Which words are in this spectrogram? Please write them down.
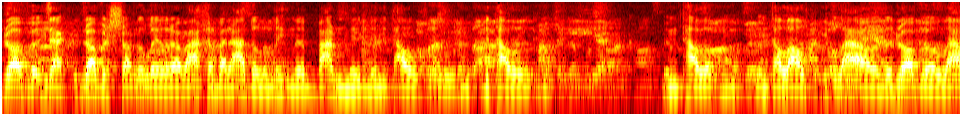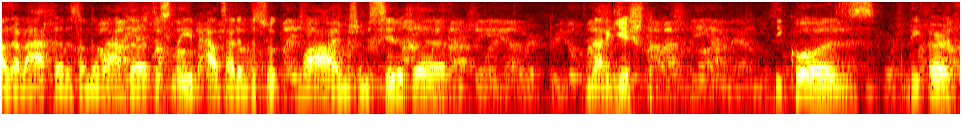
Rav, exactly. Rav Shadal Leil Rav Acha Bar Adal Migne Bar Mim Tal Mital Mim Tal Mim Tal Alta. He allowed Rav allowed Rav Acha the son of Abda to sleep outside of the sukkah. Why? Mishum Sircha not a gishta. Because the earth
